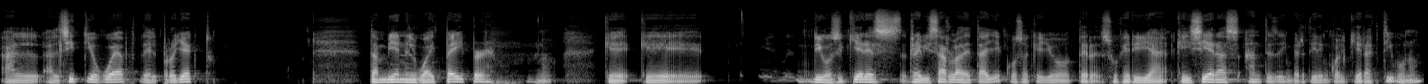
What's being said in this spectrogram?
al, sitio web del proyecto. También el white paper, que, que digo, si quieres revisarlo a detalle, cosa que yo te sugeriría que hicieras antes de invertir en cualquier activo, ¿no?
